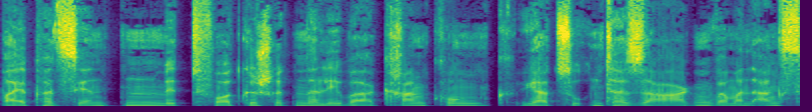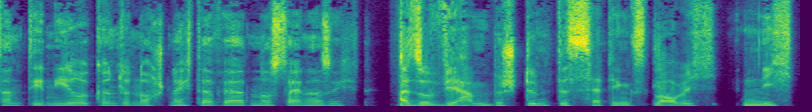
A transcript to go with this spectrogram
bei Patienten mit fortgeschrittener Lebererkrankung ja zu untersagen, weil man Angst hat, die Niere könnte noch schlechter werden aus deiner Sicht? Also wir haben bestimmte Settings, glaube ich, nicht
